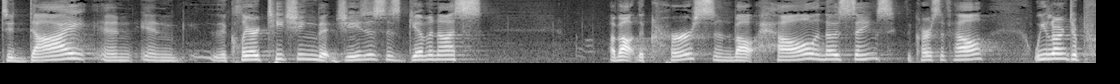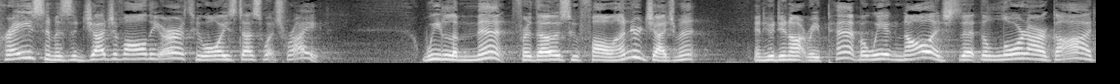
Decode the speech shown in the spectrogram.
to die and in the clear teaching that Jesus has given us about the curse and about hell and those things, the curse of hell. We learn to praise Him as the judge of all the earth who always does what's right. We lament for those who fall under judgment and who do not repent, but we acknowledge that the Lord our God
